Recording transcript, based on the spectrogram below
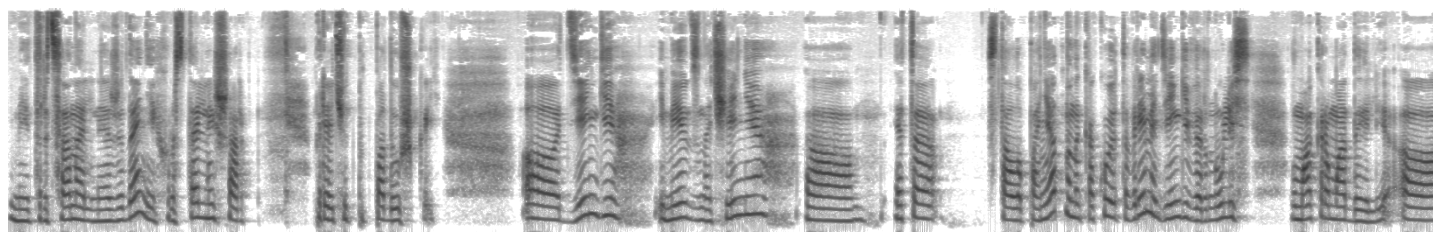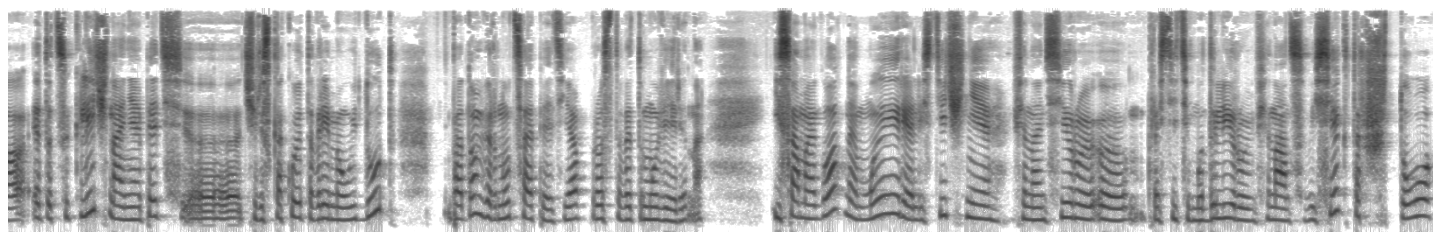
имеют рациональные ожидания, и хрустальный шар прячут под подушкой. А, деньги имеют значение. А, это стало понятно, на какое-то время деньги вернулись в макромодели. А, это циклично, они опять э, через какое-то время уйдут, потом вернутся опять. Я просто в этом уверена. И самое главное, мы реалистичнее финансируем, э, простите, моделируем финансовый сектор, что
